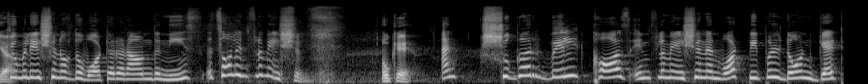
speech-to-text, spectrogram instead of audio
accumulation of the water around the knees. It's all inflammation, Okay. and sugar will cause inflammation. And what people don't get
